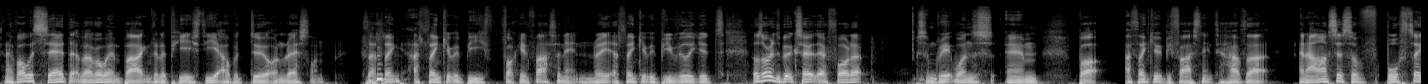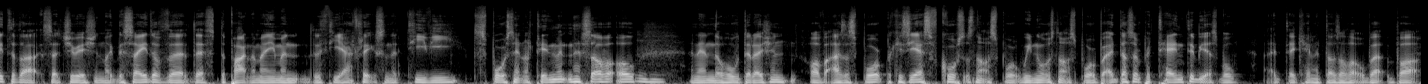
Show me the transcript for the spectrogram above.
And I've always said that if I ever went back and did a PhD, I would do it on wrestling. Because I think, I think it would be fucking fascinating, right? I think it would be really good. There's already books out there for it, some great ones. Um, but I think it would be fascinating to have that analysis of both sides of that situation, like the side of the the, the pantomime and the theatrics and the TV sports entertainmentness of it all, mm-hmm. and then the whole derision of it as a sport. Because yes, of course, it's not a sport. We know it's not a sport, but it doesn't pretend to be a sport. It, it kind of does a little bit, but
